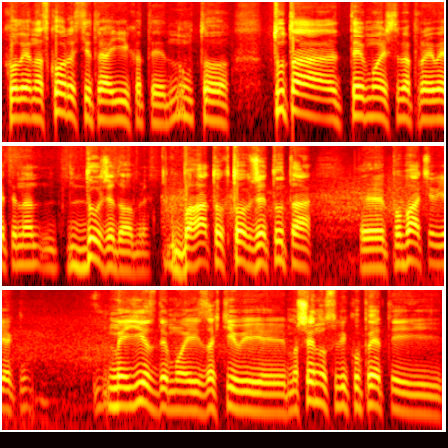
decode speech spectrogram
коли на скорості треба їхати, ну то тут ти можеш себе проявити на, дуже добре. Багато хто вже тут е, побачив, як ми їздимо і захотів і машину собі купити, і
